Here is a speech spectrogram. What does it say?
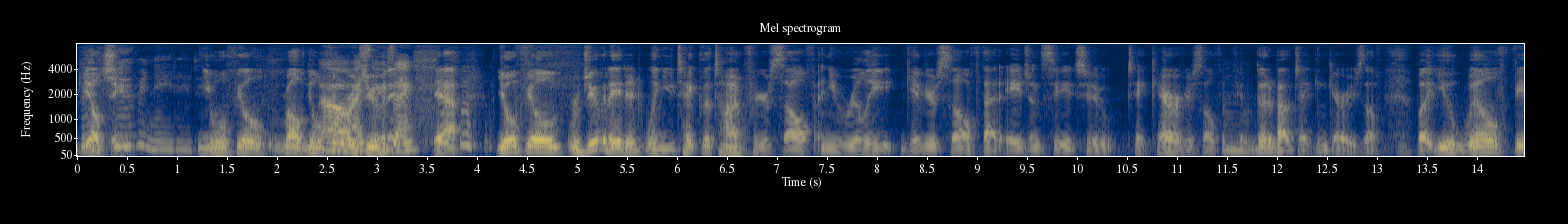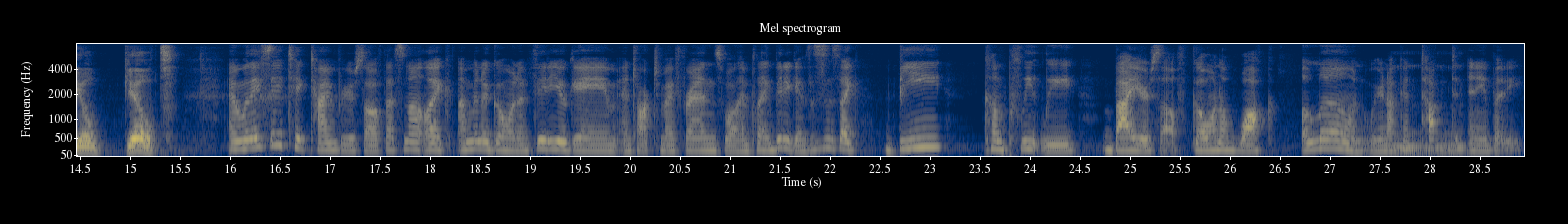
guilty Rejuvenated. you will feel well you'll feel Oh, I see what you're rejuvenated yeah you'll feel rejuvenated when you take the time for yourself and you really give yourself that agency to take care of yourself and feel Mm-hmm. good about taking care of yourself but you will feel guilt And when they say take time for yourself, that's not like I'm gonna go on a video game and talk to my friends while I'm playing video games. This is like be completely by yourself. Go on a walk alone where you're not gonna talk to anybody.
